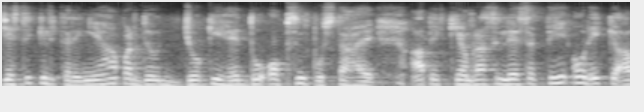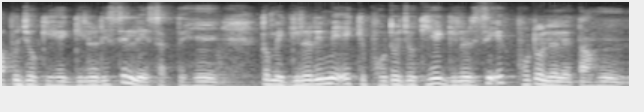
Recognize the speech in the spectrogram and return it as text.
जैसे क्लिक करेंगे, यहाँ पर जो जो कि है, दो ऑप्शन पूछता है। आप एक कैमरा से ले सकते हैं और एक आप जो कि है गैलरी से ले सकते हैं। तो मैं गैलरी में एक फ़ोटो जो कि है गैलरी से एक फ़ोटो ले लेता हूँ।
